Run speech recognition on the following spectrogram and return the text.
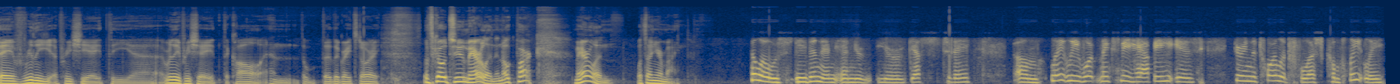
Dave, really appreciate the uh, really appreciate the call and the, the, the great story. Let's go to Marilyn in Oak Park. Marilyn. what's on your mind? Hello, Stephen, and, and your your guests today. Um, lately, what makes me happy is hearing the toilet flush completely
